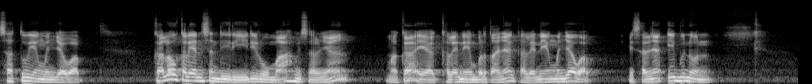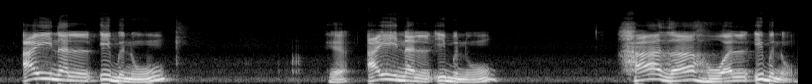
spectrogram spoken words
satu yang menjawab. Kalau kalian sendiri di rumah misalnya, maka ya kalian yang bertanya, kalian yang menjawab. Misalnya ibnun. Ainal ibnu ya ainal ibnu hadza huwal ibnu.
